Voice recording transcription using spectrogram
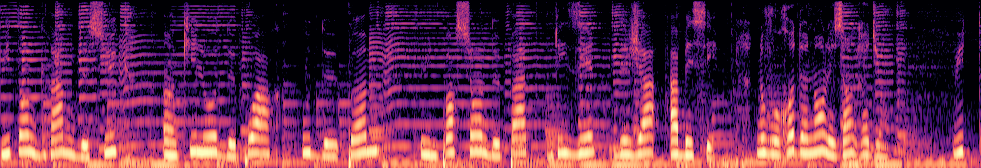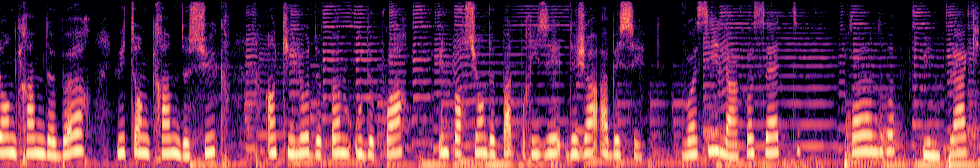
80 g de sucre, 1 kg de poire ou de pommes, une portion de pâte brisée déjà abaissée. Nous vous redonnons les ingrédients. 80 g de beurre, 80 g de sucre, 1 kg de pommes ou de poire, une portion de pâte brisée déjà abaissée. Voici la recette. Prendre une plaque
